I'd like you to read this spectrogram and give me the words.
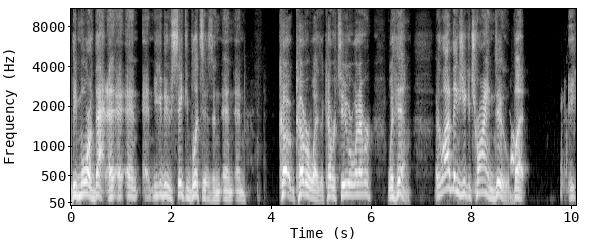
be more of that, and and, and you can do safety blitzes and and and co- cover what is it, cover two or whatever with him. There's a lot of things you could try and do, but he,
